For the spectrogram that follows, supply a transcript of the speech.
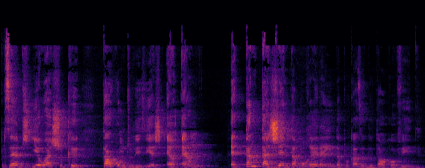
Percebes? E eu acho que, tal como tu dizias, é, é, um, é tanta gente a morrer ainda por causa do tal Covid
